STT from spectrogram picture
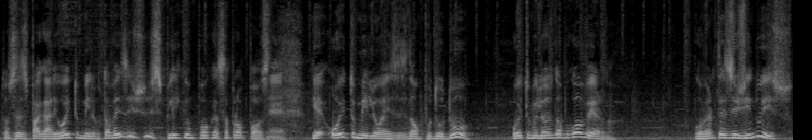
Então, se eles pagarem 8 milhões, talvez isso explique um pouco essa proposta. É. Porque 8 milhões eles dão para o Dudu, 8 milhões dão para o governo. O governo está exigindo isso.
